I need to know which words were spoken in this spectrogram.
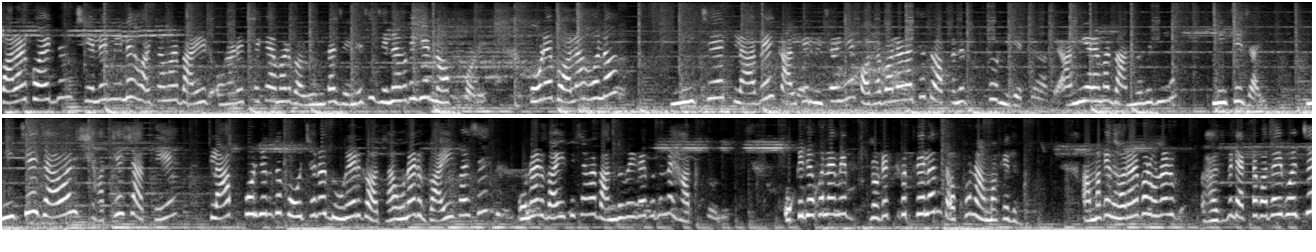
পাড়ার কয়েকজন ছেলে মিলে হয়তো আমার বাড়ির ওনারের থেকে আমার রুমটা জেনেছে জেনে আমাকে গিয়ে নক করে। করে বলা হলো, নিচে ক্লাবে কালকের বিষয় নিয়ে কথা বলার আছে, তো আপনাদের তো যেতে হবে। আমি আর আমার বান্ধবী দিয়ে নিচে যাই। নিচে যাওয়ার সাথে সাথে ক্লাব পর্যন্ত পৌঁছানো দূরের কথা, ওনার ওয়াইফ আছে, ওনার ওয়াইফ এসে আমার বান্ধবীর গায়ে প্রথমে হাত তোলে। ওকে যখন আমি প্রোটেক্ট করতে গেলাম তখন আমাকে আমাকে ধরার পর ওনার হাজবেন্ড একটা কথাই বলছে,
